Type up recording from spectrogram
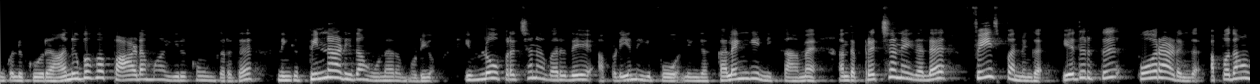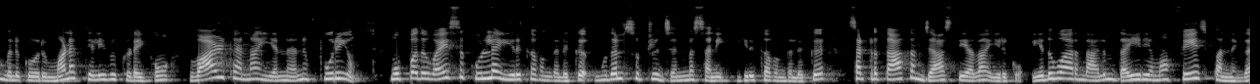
உங்களுக்கு ஒரு அனுபவ பாடமாக இருக்குங்கிறத நீங்கள் பின்னாடி தான் உணர முடியும். இவ்வளோ பிரச்சனை வருதே அப்படின்னு இப்போது நீங்கள் கலங்கி நிற்காம அந்த பிரச்சனைகளை ஃபேஸ் பண்ணுங்க எதிர்த்து போராடுங்க. அப்போ தான் உங்களுக்கு ஒரு மன தெளிவு கிடைக்கும். வாழ்க்கைன்னா என்னன்னு புரியும். முப்பது வயசுக்குள்ள இருக்கவங்களுக்கு முதல் சுற்று ஜென்ம சனி இருக்கவங்களுக்கு சற்று தாக்கம் ஜாஸ்தியாக தான் இருக்கும். எதுவாக இருந்தாலும் தைரியமாக ஃபேஸ் பண்ணுங்க.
